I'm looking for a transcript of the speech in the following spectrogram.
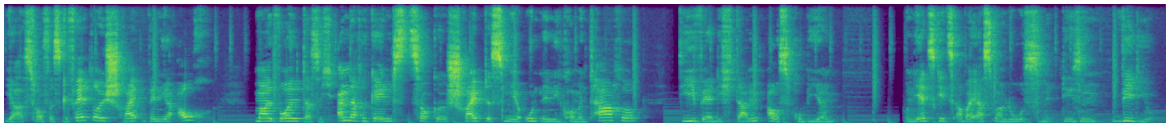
Ja, ich hoffe, es gefällt euch. Schreibt, wenn ihr auch mal wollt, dass ich andere Games zocke, schreibt es mir unten in die Kommentare. Die werde ich dann ausprobieren. Und jetzt geht's aber erstmal los mit diesem Video.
